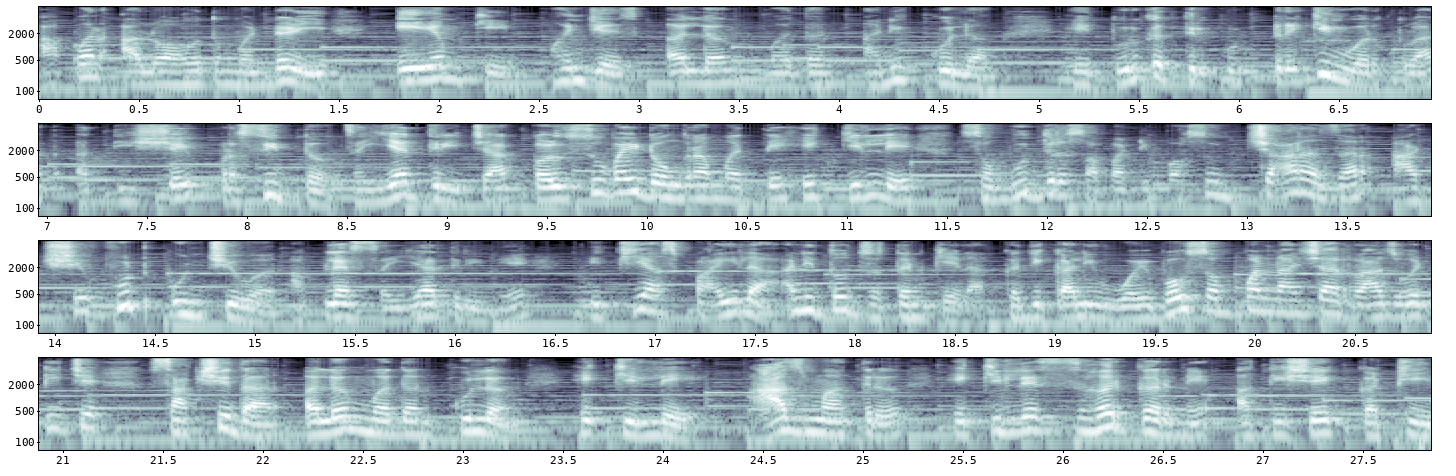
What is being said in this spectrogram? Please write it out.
आपण आलो आहोत मंडळी ए एम के म्हणजेच अलंग मदन आणि कुलंग. हे दुर्ग त्रिकूट ट्रेकिंग वर्तुळात अतिशय प्रसिद्ध. सह्याद्रीच्या कळसुबाई डोंगरामध्ये हे किल्ले समुद्र सपाटीपासून चार हजार आठशे फूट उंचीवर आपल्या सह्याद्रीने इतिहास पाहिला आणि तो जतन केला. कधी काली वैभव संपन्नाच्या राजवटीचे साक्षीदार अलंग मदन कुलंग हे किल्ले आज मात्र हे किल्ले सहर करणे अतिशय कठीण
